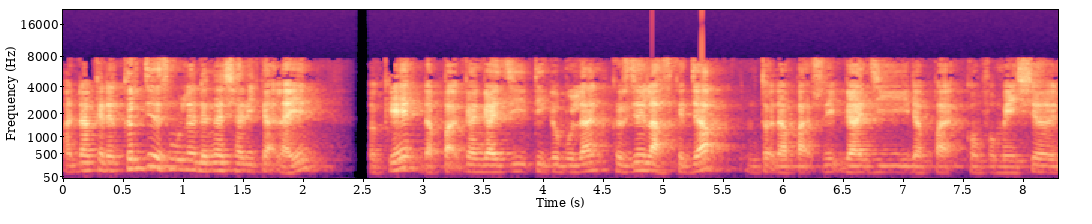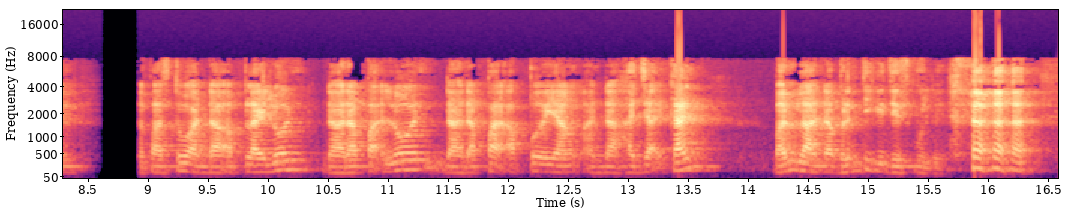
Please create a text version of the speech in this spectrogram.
anda kena kerja semula dengan syarikat lain. Okey, dapatkan gaji 3 bulan, kerjalah sekejap untuk dapat slip gaji, dapat confirmation. Lepas tu anda apply loan, dah dapat loan, dah dapat apa yang anda hajatkan, barulah anda berhenti kerja semula.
